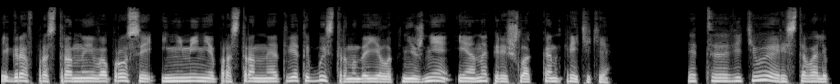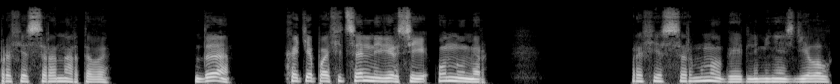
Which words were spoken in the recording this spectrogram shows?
Игра в пространные вопросы и не менее пространные ответы быстро надоела княжне, и она перешла к конкретике. «Это ведь вы арестовали профессора Нартова?» «Да, хотя по официальной версии он умер». «Профессор многое для меня сделал»,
